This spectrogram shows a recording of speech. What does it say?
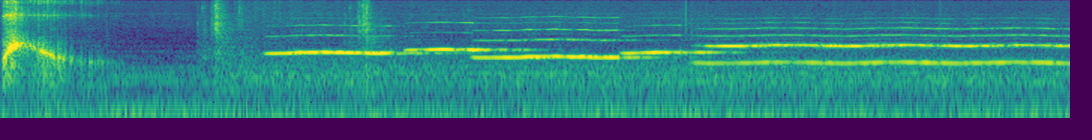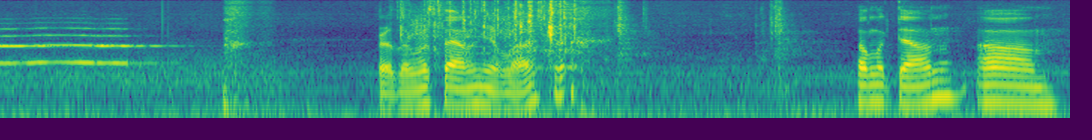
Brother, what's that on your left? Don't look down. Um...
